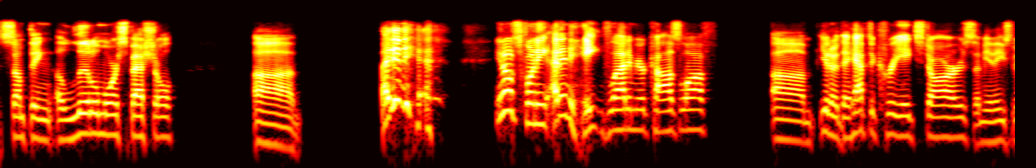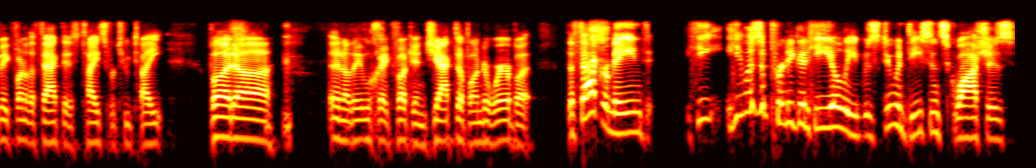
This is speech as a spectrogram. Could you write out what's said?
something a little more special. Uh, I didn't. You know, it's funny. I didn't hate Vladimir Kozlov. Um, you know, they have to create stars. I mean, they used to make fun of the fact that his tights were too tight, but uh, you know, they look like fucking jacked up underwear. But the fact remained, he he was a pretty good heel. He was doing decent squashes.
